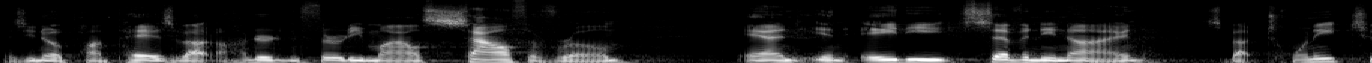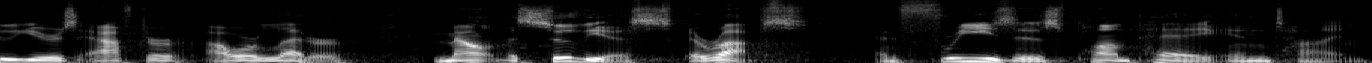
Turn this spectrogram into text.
As you know, Pompeii is about 130 miles south of Rome, and in AD 79, it's about 22 years after our letter, Mount Vesuvius erupts and freezes Pompeii in time.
